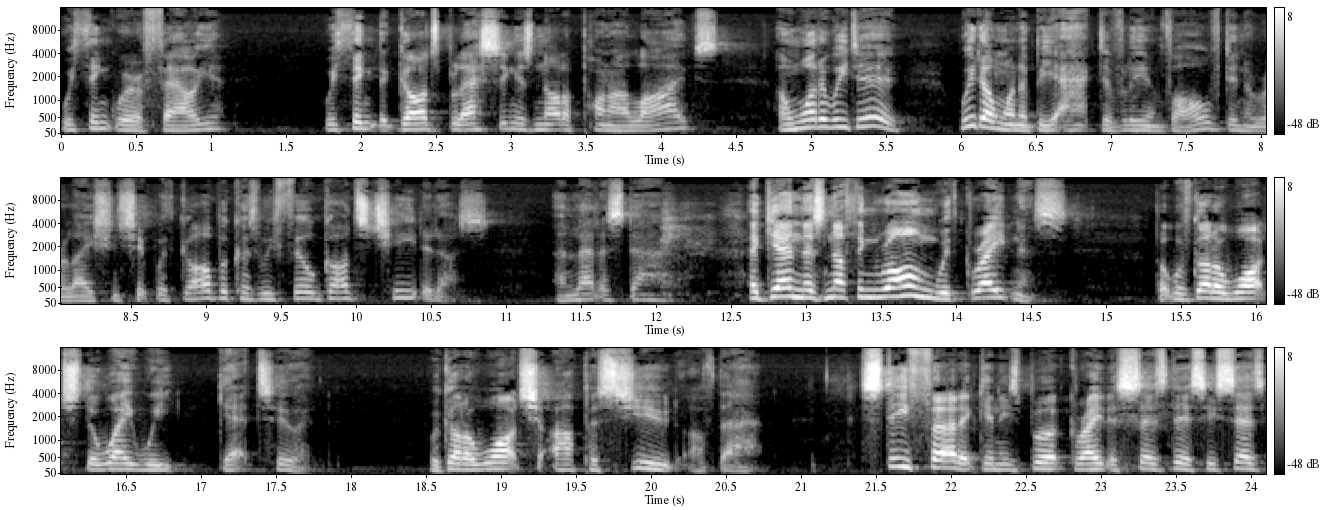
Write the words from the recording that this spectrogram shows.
we think we're a failure. We think that God's blessing is not upon our lives. And what do we do? We don't want to be actively involved in a relationship with God because we feel God's cheated us and let us down. Again, there's nothing wrong with greatness, but we've got to watch the way we get to it. We've got to watch our pursuit of that. Steve Furtick, in his book Greater, says this He says,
